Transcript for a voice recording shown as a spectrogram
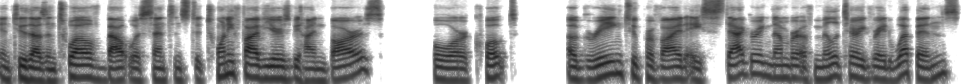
in 2012, Bout was sentenced to 25 years behind bars for, quote, agreeing to provide a staggering number of military grade weapons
